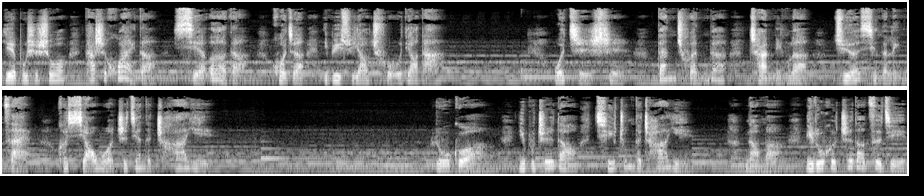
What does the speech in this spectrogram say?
也不是说它是坏的、邪恶的，或者你必须要除掉它。我只是单纯的阐明了觉醒的灵在和小我之间的差异。如果你不知道其中的差异，那么你如何知道自己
